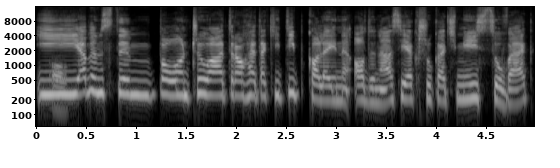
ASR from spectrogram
I O. ja bym z tym połączyła trochę taki tip kolejny od nas, jak szukać miejscówek.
